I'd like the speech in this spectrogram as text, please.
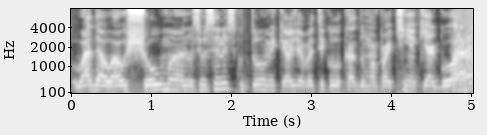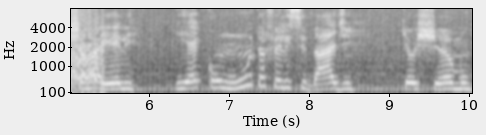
O Adawal Show, mano. Se você não escutou, o Mikael já vai ter colocado uma partinha aqui agora. Vai chamar ele. E é com muita felicidade que eu chamo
